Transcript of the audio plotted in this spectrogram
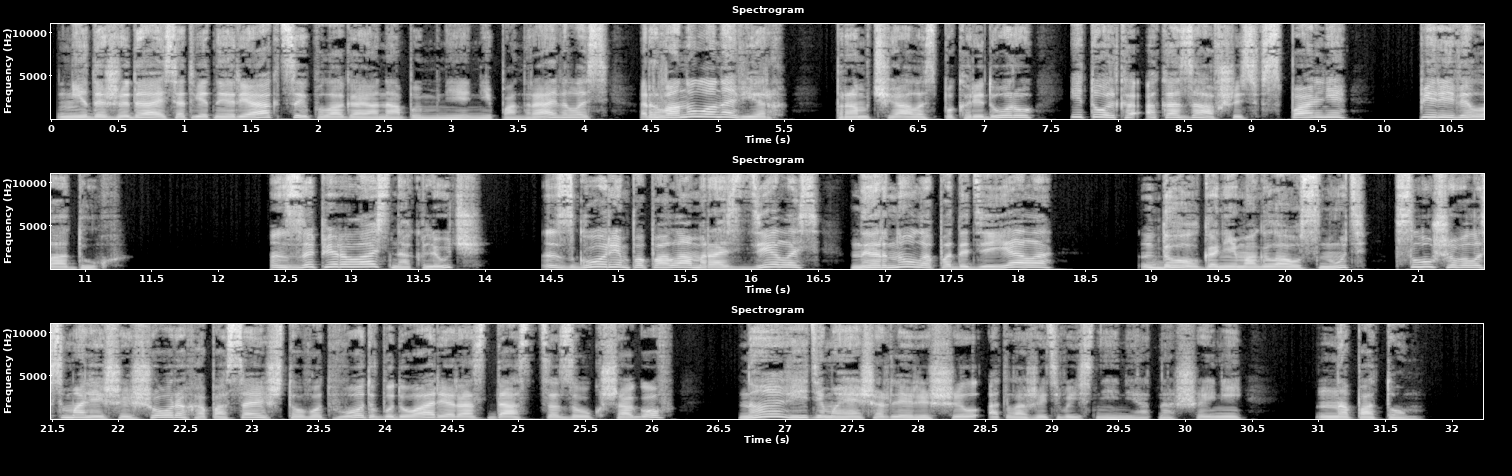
Не дожидаясь ответной реакции, полагая, она бы мне не понравилась, рванула наверх, промчалась по коридору и, только оказавшись в спальне, перевела дух. Заперлась на ключ, с горем пополам разделась, нырнула под одеяло, долго не могла уснуть, Вслушивалась в малейший шорох, опасаясь, что вот-вот в будуаре раздастся звук шагов, но, видимо, Эшерли решил отложить выяснение отношений на потом.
